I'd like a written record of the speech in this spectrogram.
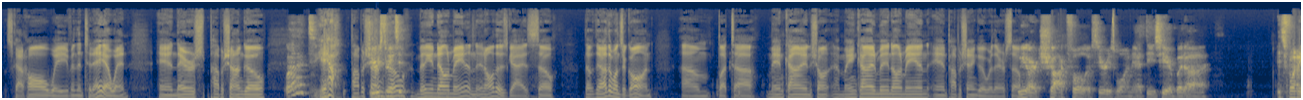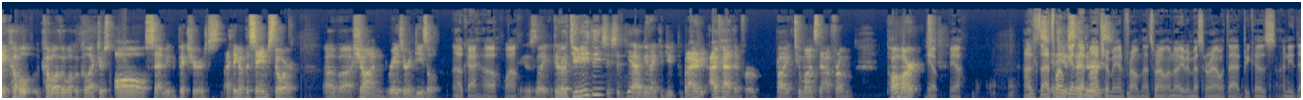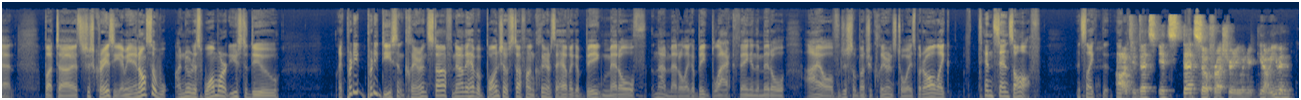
Scott Hall wave, and then today I went and there's Papa Shango. What? Yeah, Papa Shango, Million Dollar Man, and, and all those guys. So the the other ones are gone, um, but uh, Mankind, Shawn, uh, Mankind, Million Dollar Man, and Papa Shango were there. So We are chock full of Series 1 at these here. But uh, it's funny, a couple, a couple other local collectors all sent me the pictures, I think, of the same store of uh, Shawn, Razor, and Diesel. okay, oh wow, It was like they're like, "Do you need these?" I said, "Yeah, I mean, I could use, but I already I've had them for probably two months now from Walmart. yep, yeah. That's, that's where I'm getting that Macho Man from. That's where I'm, I'm not even messing around with that because I need that. But uh, it's just crazy. I mean, and also I noticed Walmart used to do like pretty pretty decent clearance stuff. Now they have a bunch of stuff on clearance. They have like a big metal, th- not metal, like a big black thing in the middle aisle of just a bunch of clearance toys, but all like ten cents off. It's like, the, Oh, dude, that's it's that's so frustrating when you're you know even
